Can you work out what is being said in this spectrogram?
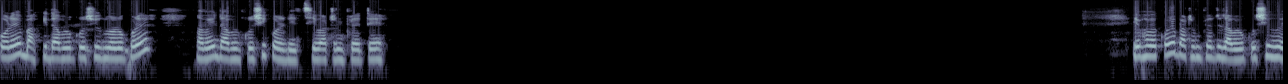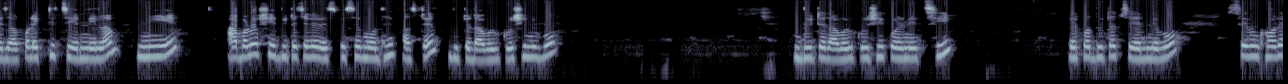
করে বাকি ডাবল ক্রুশিগুলোর উপরে আমি ডাবল ক্রুশি করে নিচ্ছি বাটন প্লেটে এভাবে করে বাটন প্লেটে ডাবল ক্রুশি হয়ে যাওয়ার পর একটি চেন নিলাম, নিয়ে আবারও সেই দুইটা চেনের স্পেসের মধ্যে ফার্স্টে দুটো ডাবল ক্রুশি নিব। দুইটা ডাবল ক্রুশি করে নিচ্ছি। এরপর দুইটা চেন নেব। সেম ঘরে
